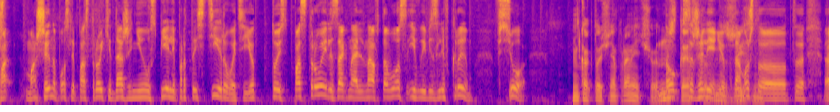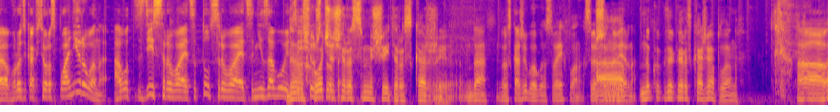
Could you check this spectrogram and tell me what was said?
она- ма- машины после постройки даже не успели протестировать ее. То есть построили, загнали на автовоз и вывезли в Крым. Все. Ну, как-то очень опрометчиво. Ну, без к сожалению, потому жизни. что вот, э, вроде как все распланировано, а вот здесь срывается, тут срывается, не заводится, Да, еще хочешь что-то. рассмешить, расскажи. Э, Да, расскажи Богу о своих планах. Совершенно А, верно. Ну, как только расскажи о планах. А,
